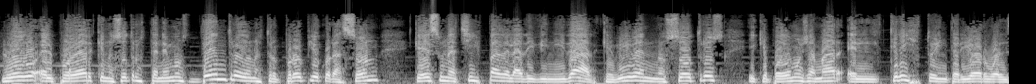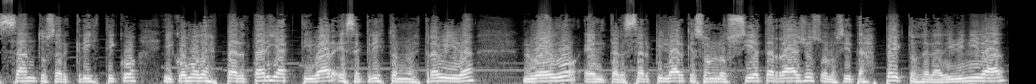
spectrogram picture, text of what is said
luego el poder que nosotros tenemos dentro de nuestro propio corazón, que es una chispa de la divinidad que vive en nosotros y que podemos llamar el Cristo interior o el santo ser crístico y cómo despertar y activar ese Cristo en nuestra vida, luego el tercer pilar que son los siete rayos o los siete aspectos de la divinidad,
